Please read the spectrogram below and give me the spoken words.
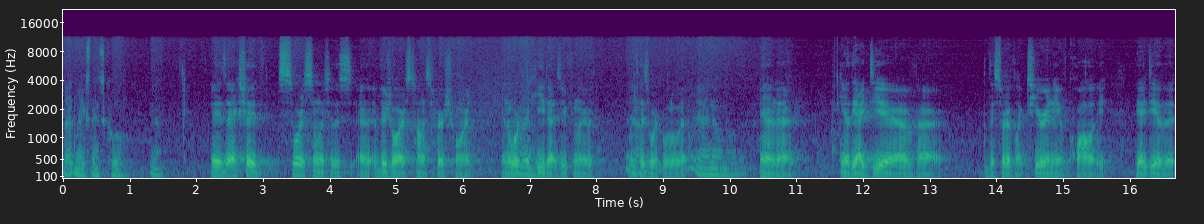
that makes things cool, you know. It's actually sort of similar to this uh, visual artist Thomas Hirschhorn and the work that he does. You're familiar with, with Yeah. his work a little bit. Yeah, I know, I know that. And, uh, you know, the idea of uh, the sort of like tyranny of quality, the idea that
